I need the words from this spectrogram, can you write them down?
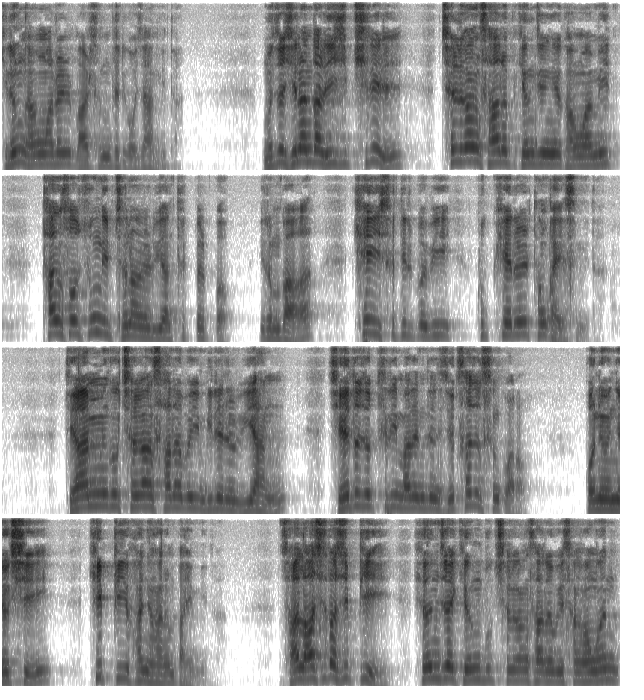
기능 강화를 말씀드리고자 합니다. 먼저 지난달 27일 철강 산업 경쟁의 강화 및 탄소 중립 전환을 위한 특별법, 이른바 K스틸법이 국회를 통과했습니다. 대한민국 철강 산업의 미래를 위한 제도적 틀이 마련된 역사적 성과로 본의원 역시 깊이 환영하는 바입니다. 잘 아시다시피 현재 경북 철강 산업의 상황은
